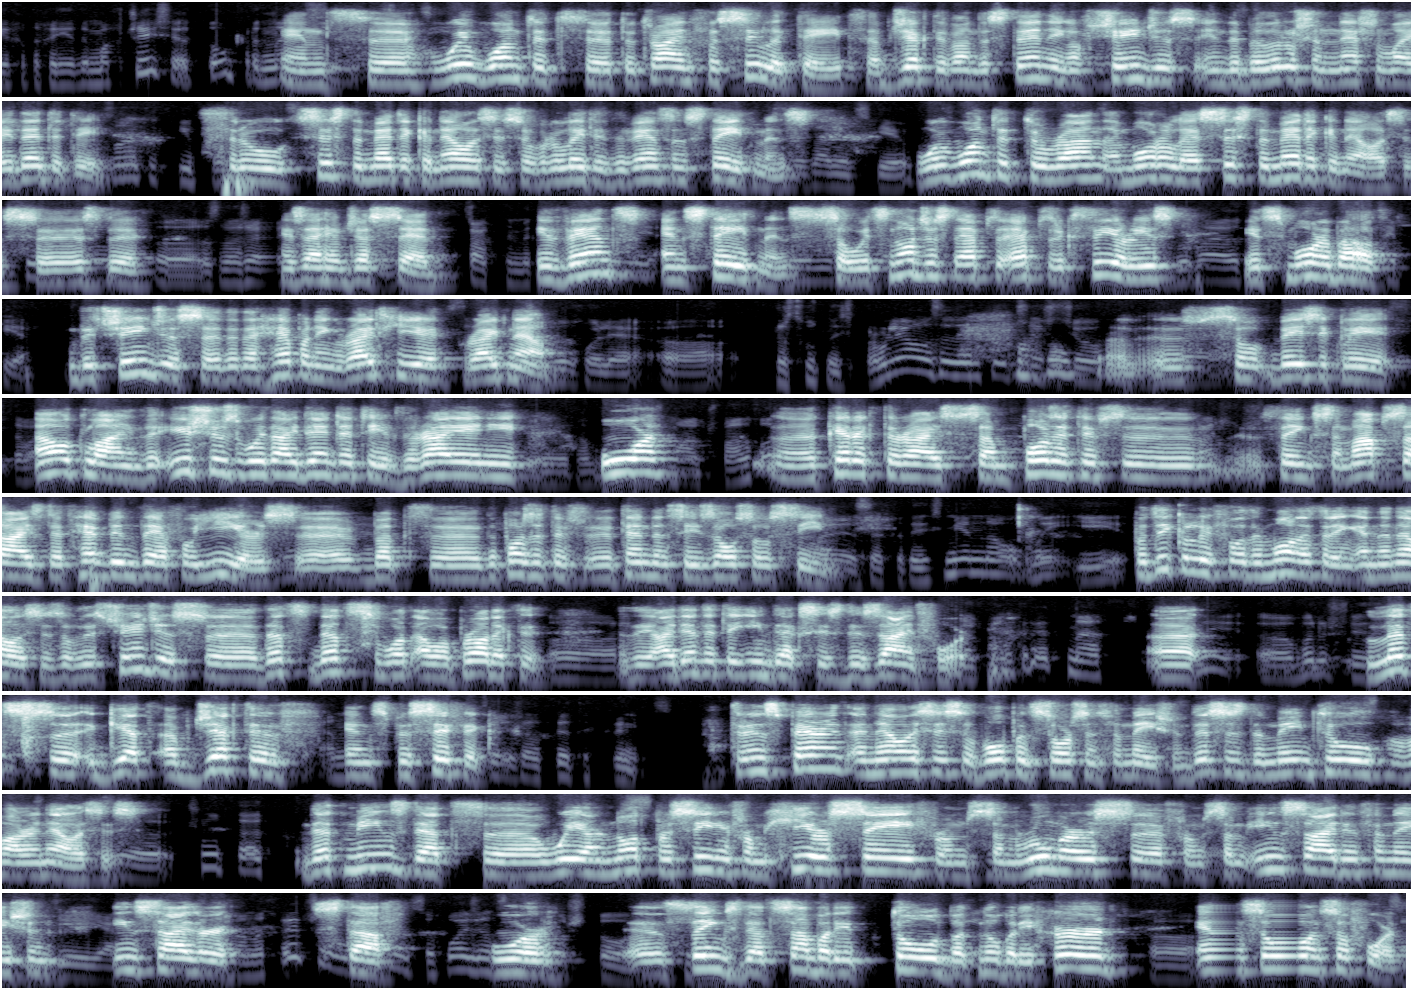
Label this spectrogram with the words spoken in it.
and uh, we wanted to try and facilitate objective understanding of changes in the Belarusian national identity through systematic analysis of related events and statements. We wanted to run a more or less systematic analysis, as the as I have just said events and statements. So it's not just abstract theories, it's more about the changes that are happening right here, right now. Uh, so basically outline the issues with identity, if there are any, or uh, characterize some positive uh, things, some upsides that have been there for years, uh, but uh, the positive tendency is also seen. Particularly for the monitoring and analysis of these changes, uh, that's that's what our product the identity index is designed for. Uh, let's uh, get objective and specific. Transparent analysis of open source information. This is the main tool of our analysis. That means that uh, we are not proceeding from hearsay, from some rumors, uh, from some inside information, insider stuff, or uh, things that somebody told but nobody heard, and so on and so forth.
